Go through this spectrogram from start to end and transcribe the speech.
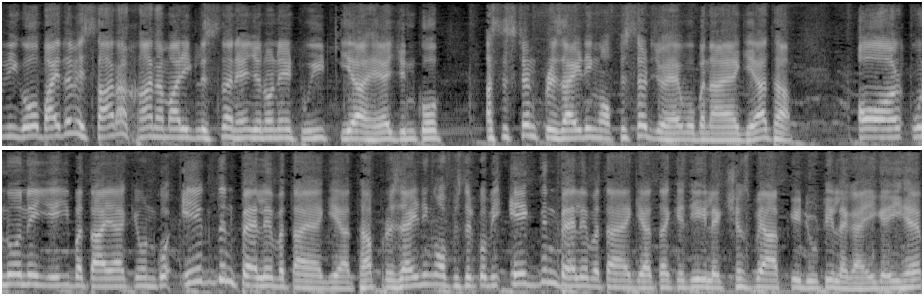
we go by the way Sara Khan हमारी लिस्टर हैं जिन्होंने ट्वीट किया है, जिनको असिस्टेंट प्रिजाइडिंग ऑफिसर जो है वो बनाया गया था। और उन्होंने यही बताया कि उनको एक दिन पहले बताया गया था प्रिजाइडिंग ऑफिसर को भी एक दिन पहले बताया गया था कि जी इलेक्शंस में आपकी ड्यूटी लगाई गई है,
